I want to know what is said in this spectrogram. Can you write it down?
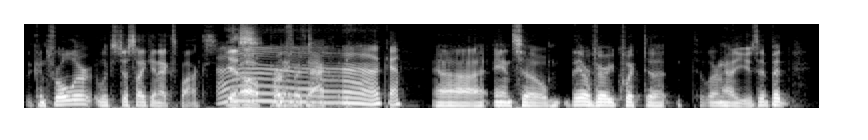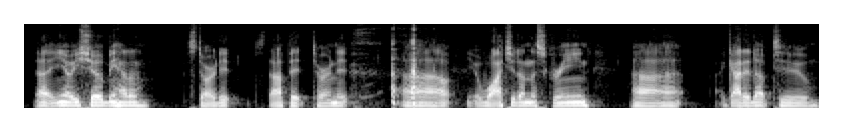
the controller looks just like an Xbox. Yes. Ah, Oh, perfect. Exactly. Okay. Uh, and so they are very quick to, to learn how to use it. But, uh, you know, he showed me how to start it, stop it, turn it, uh, you know, watch it on the screen. Uh, I got it up to,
